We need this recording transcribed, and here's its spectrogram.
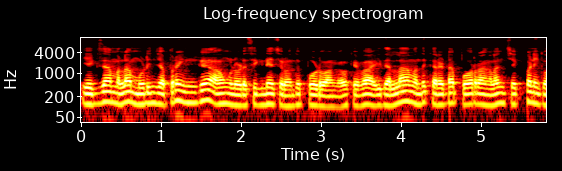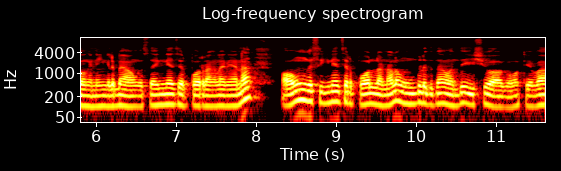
எக்ஸாம் எல்லாம் முடிஞ்ச அப்புறம் இங்கே அவங்களோட சிக்னேச்சர் வந்து போடுவாங்க. ஓகேவா இதெல்லாம் வந்து கரெக்டாக போடுறாங்களான்னு செக் பண்ணிக்கோங்க நீங்களுமே. அவங்க சிக்னேச்சர் போடுறாங்களான்னு ஏன்னா அவங்க சிக்னேச்சர் போடலனாலும் உங்களுக்கு தான் வந்து இஷ்யூ ஆகும். ஓகேவா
